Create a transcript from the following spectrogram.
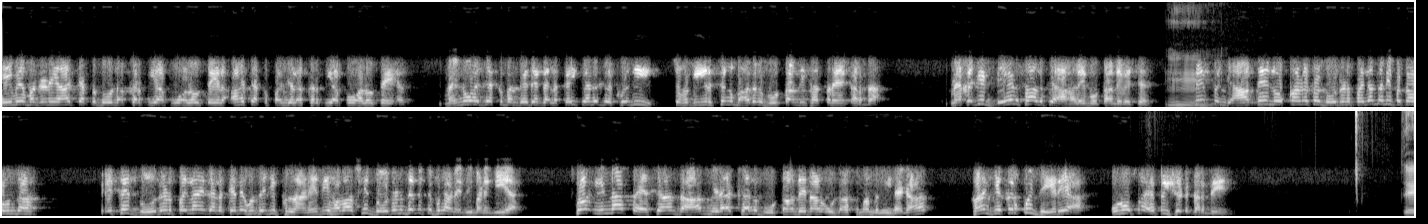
ਇਵੇਂ ਵੰਡਣੇ ਆ ਚੱਕ 2 ਲੱਖ ਰੁਪਇਆ ਪਵਾ ਲਓ ਤੇਲ ਆ ਚੱਕ 5 ਲੱਖ ਰੁਪਇਆ ਪਵਾ ਲਓ ਤੇਲ। ਮੈਨੂੰ ਅੱਜ ਇੱਕ ਬੰਦੇ ਦੇ ਗੱਲ ਕਹੀ ਕਹਿੰਦੇ ਦੇਖੋ ਜੀ ਸੁਖਬੀਰ ਸਿੰਘ ਬਾਦਲ ਵੋਟਾਂ ਦੀ ਖਾਤਰ ਐ ਕਰਦਾ। ਮੈਂ ਕਿਹਾ ਜੀ ਡੇਢ ਸਾਲ ਪਿਆ ਹਲੇ ਵੋਟਾਂ ਦੇ ਵਿੱਚ। ਤੇ ਪੰਜਾਬ ਦੇ ਲੋਕਾਂ ਨੂੰ ਤਾਂ 2 ਦਿਨ ਪਹਿਲਾਂ ਤਾਂ ਨਹੀਂ ਪਤਾ ਹੁੰਦਾ। ਇੱਥੇ 2 ਦਿਨ ਪਹਿਲਾਂ ਇਹ ਗੱਲ ਕਹਿੰਦੇ ਹੁੰਦੇ ਜੀ ਫਲਾਣੇ ਦੀ ਹਵਾ ਸੀ 2 ਦਿਨ ਦੇ ਵਿੱਚ ਫਲਾਣੇ ਦੀ ਬਣ ਗਈ ਆ। ਸੋ ਇਹਨਾਂ ਪੈਸਿਆਂ ਦਾ ਮੇਰਾ ਖਿਆਲ ਵੋਟਾਂ ਦੇ ਨਾਲ ਉਹਦਾ ਸੰਬੰਧ ਨਹੀਂ ਹੈਗਾ। ਹਾਂ ਜੇਕਰ ਕੋਈ ਦੇ ਰਿਹਾ ਉਹਨੂੰ ਆਪਾਂ ਐਪਰੀਸ਼ੀਏਟ ਕਰਦੇ ਤੇ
